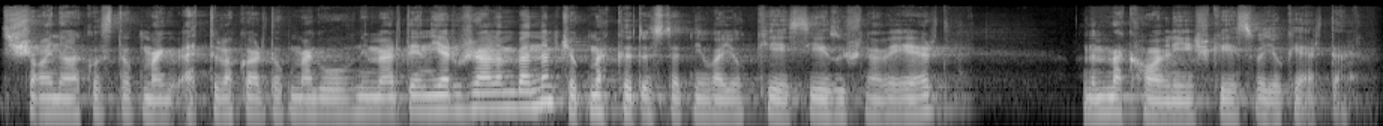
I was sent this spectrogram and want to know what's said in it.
sajnálkoztok meg, ettől akartok megóvni, mert én Jeruzsálemben nem csak megkötöztetni vagyok kész Jézus nevéért, hanem meghalni is kész vagyok érte.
